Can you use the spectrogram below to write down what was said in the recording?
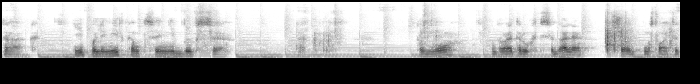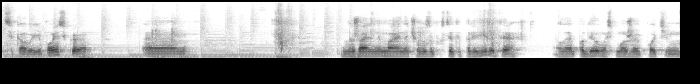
Так, і по ліміткам це ніби все. Так. Тому давайте рухатися далі. Ще от це цікаво японською. Ем, на жаль, немає на чому запустити перевірити, але подивимось, може потім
